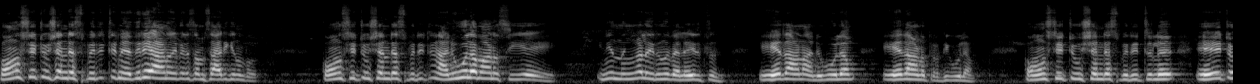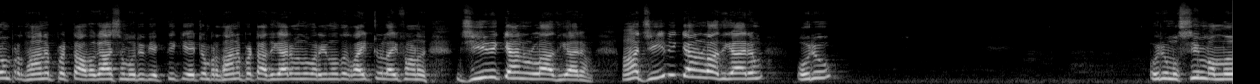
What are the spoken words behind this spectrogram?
കോൺസ്റ്റിറ്റ്യൂഷന്റെ സ്പിരിറ്റിനെതിരെയാണ് ഇവർ സംസാരിക്കുന്നത്. കോൺസ്റ്റിറ്റ്യൂഷന്റെ സ്പിരിറ്റിന് അനുകൂലമാണ് സി എ. ഇനി നിങ്ങളിരുന്ന് വിലയിരുത്ത്. ഏതാണ് അനുകൂലം? ഏതാണ് പ്രതികൂലം? കോൺസ്റ്റിറ്റ്യൂഷന്റെ സ്പിരിറ്റിൽ ഏറ്റവും പ്രധാനപ്പെട്ട അവകാശം ഒരു വ്യക്തിക്ക് ഏറ്റവും പ്രധാനപ്പെട്ട അധികാരം എന്ന് പറയുന്നത് റൈറ്റ് ടു ലൈഫാണ് ജീവിക്കാനുള്ള അധികാരം. ആ ജീവിക്കാനുള്ള അധികാരം ഒരു ഒരു മുസ്ലിം വന്ന്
